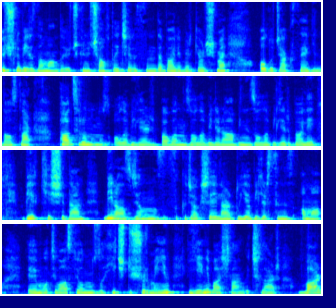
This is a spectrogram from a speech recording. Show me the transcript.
Üçlü bir zamanda, üç gün, üç hafta içerisinde böyle bir görüşme olacak sevgili dostlar. Patronunuz olabilir, babanız olabilir, abiniz olabilir. Böyle bir kişiden biraz canınızı sıkacak şeyler duyabilirsiniz ama e, motivasyonunuzu hiç düşürmeyin. Yeni başlangıçlar var.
